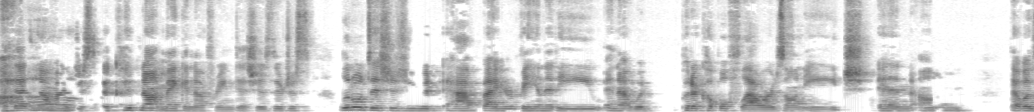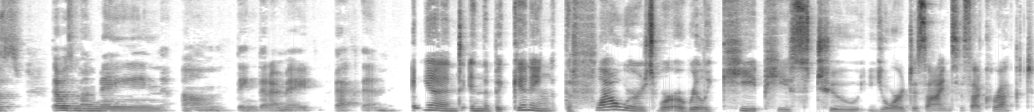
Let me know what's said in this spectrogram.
At that time, I just I could not make enough ring dishes. They're just little dishes you would have by your vanity, and I would put a couple flowers on each, and um, that was that was my main um, thing that I made back then. And in the beginning, the flowers were a really key piece to your designs. Is that correct?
